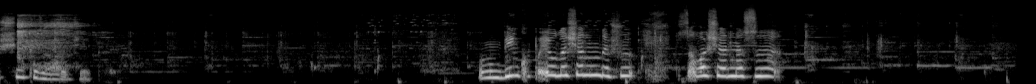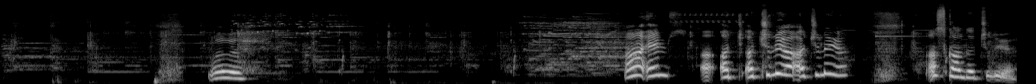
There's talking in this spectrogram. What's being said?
şey kazandıracak. Onun bin kupaya ulaşalım da şu savaş arenası Evet. Aa Ems aç- açılıyor açılıyor. Az kaldı açılıyor.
